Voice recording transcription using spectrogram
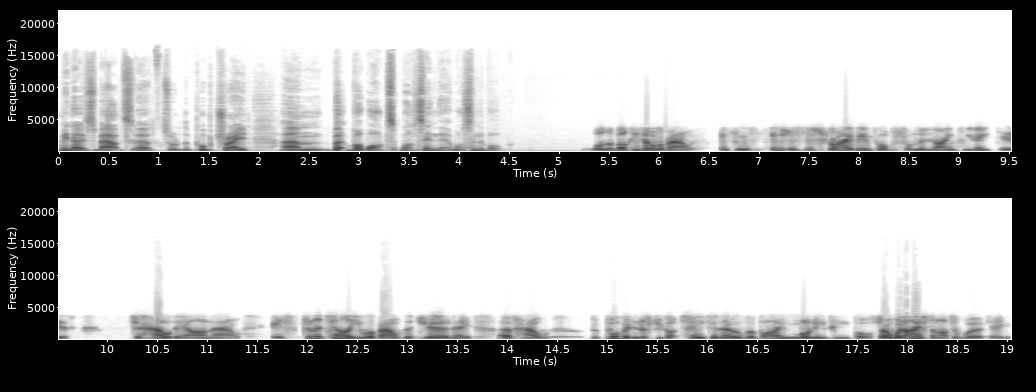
we know it's about uh, sort of the pub trade, um, but but what what's in there? What's in the book? Well, the book is all about it is it is describing pubs from the 1980s to how they are now. It's going to tell you about the journey of how the pub industry got taken over by money people. So when I started working,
